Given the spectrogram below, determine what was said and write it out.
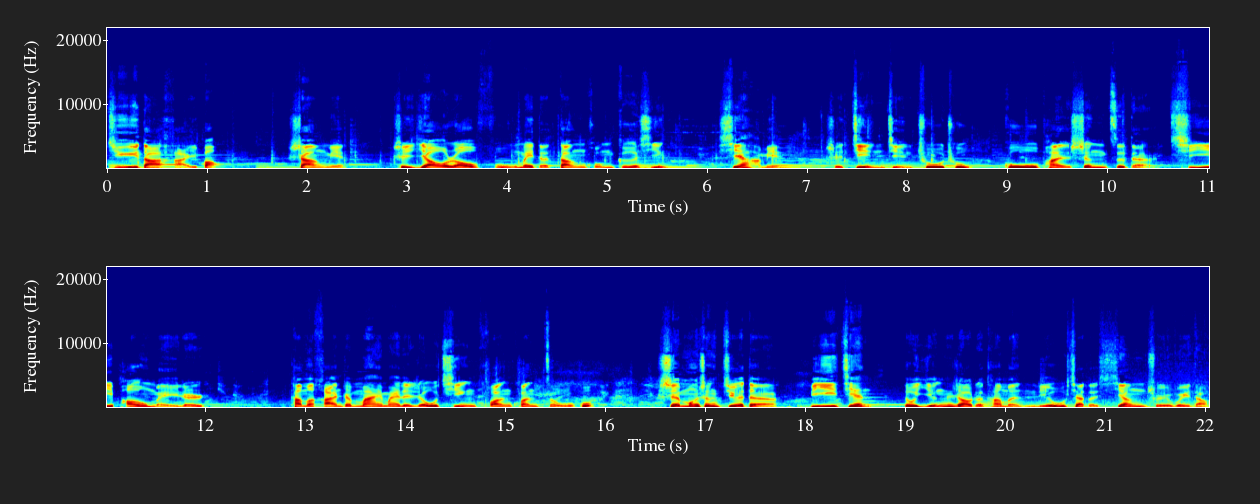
巨大海报，上面是妖娆妩媚的当红歌星，下面。是进进出出、顾盼生姿的旗袍美人儿，他们含着脉脉的柔情款款走过，沈梦生觉得鼻尖都萦绕着他们留下的香水味道。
